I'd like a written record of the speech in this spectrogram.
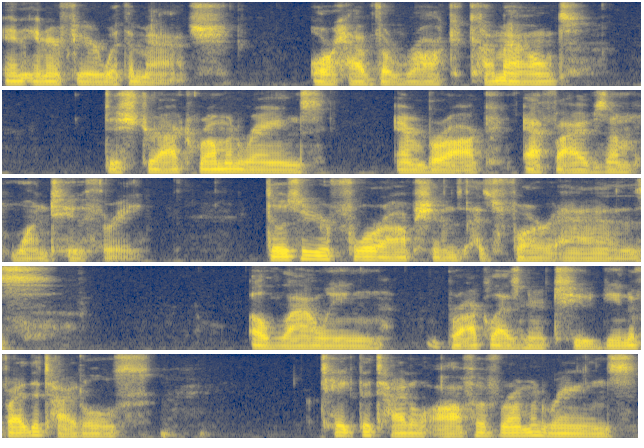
and interfere with a match, or have The Rock come out, distract Roman Reigns, and Brock F5s him um, one, two, three. those are your four options as far as allowing Brock Lesnar to unify the titles, take the title off of Roman Reigns,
